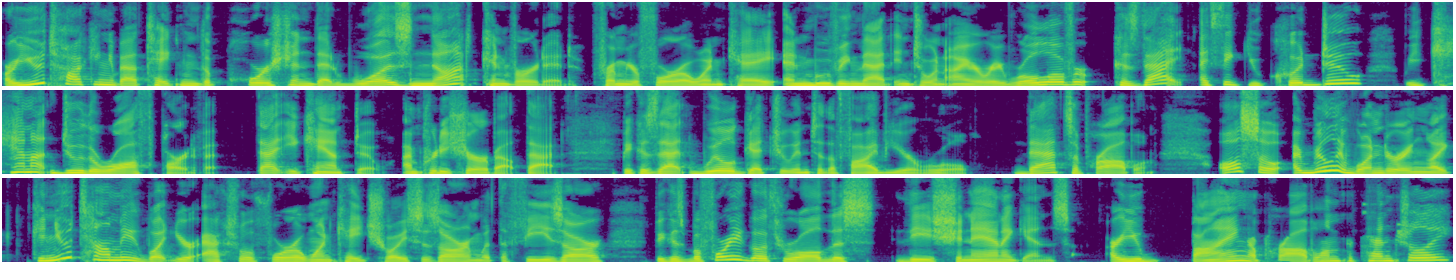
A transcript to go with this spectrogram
are you talking about taking the portion that was not converted from your 401k and moving that into an IRA rollover? Because that I think you could do, but you cannot do the Roth part of it. That you can't do. I'm pretty sure about that because that will get you into the five year rule. That's a problem. Also, I'm really wondering like, can you tell me what your actual 401k choices are and what the fees are? Because before you go through all this, these shenanigans, are you buying a problem potentially?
